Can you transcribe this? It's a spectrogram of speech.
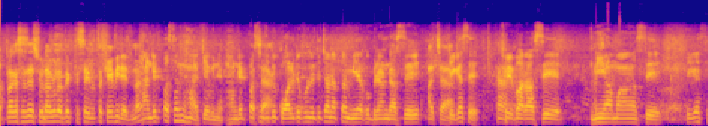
আপনার কাছে যে চুলাগুলো দেখতেছে এগুলো তো ক্যাবিনেট না হান্ড্রেড পার্সেন্ট হ্যাঁ ক্যাবিনেট হান্ড্রেড পার্সেন্ট আচ্ছা। যদি কোয়ালিটি ফুল নিতে চান আপনার মিয়াকো ব্র্যান্ড আছে আচ্ছা। ঠিক আছে হ্যাঁ। ফেভার আছে মিয়ামা আছে ঠিক আছে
